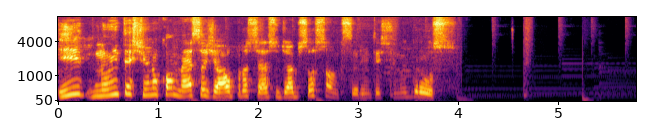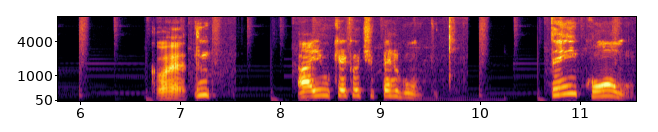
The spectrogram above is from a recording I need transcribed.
E no intestino começa já o processo de absorção, que seria o intestino grosso. Correto. Aí o que, que eu te pergunto? Tem como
